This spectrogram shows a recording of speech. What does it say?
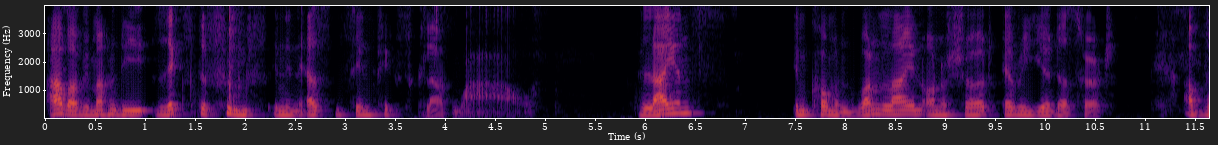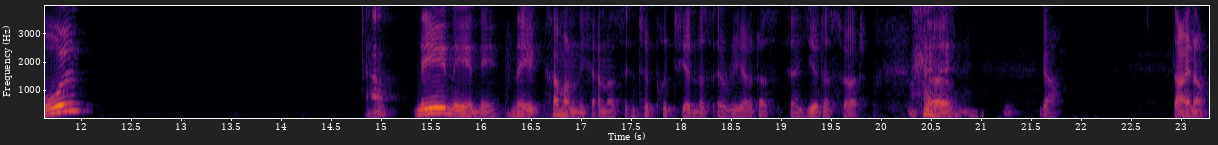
Aber wir machen die sechste Fünf in den ersten zehn Picks klar. Wow. Lions im Kommen. One line on a shirt every year does hurt. Obwohl, Ja, nee, nee, nee, nee, kann man nicht anders interpretieren, dass every year das, äh, das hört. ähm, ja. Deiner.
